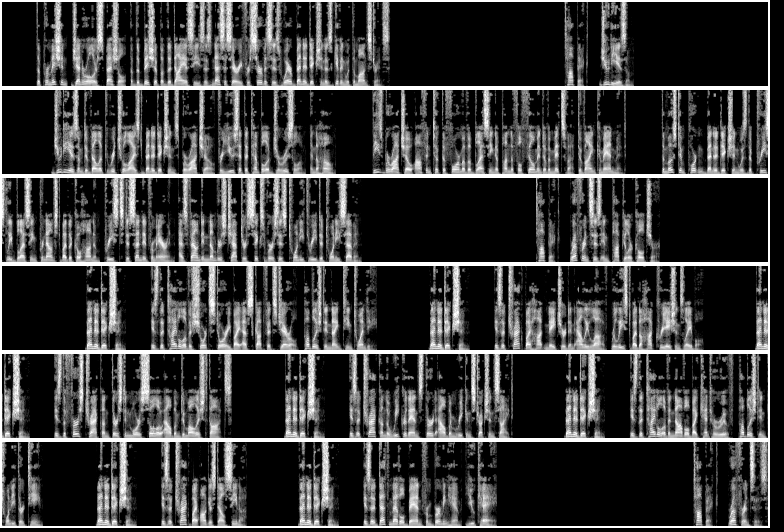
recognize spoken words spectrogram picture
The permission, general or special, of the bishop of the diocese is necessary for services where benediction is given with the monstrance. Judaism Judaism developed ritualized benedictions for use at the Temple of Jerusalem, and the home. These berakhot often took the form of a blessing upon the fulfillment of a mitzvah divine commandment. The most important benediction was the priestly blessing pronounced by the Kohanim priests descended from Aaron, as found in Numbers chapter 6 verses 23 to 27. Topic: References in popular culture. Benediction is the title of a short story by F. Scott Fitzgerald, published in 1920. Benediction is a track by Hot Natured and Ali Love, released by the Hot Creations label. Benediction is the first track on Thurston Moore's solo album Demolished Thoughts. Benediction is a track on the Weakerthans' third album Reconstruction Site. Benediction is the title of a novel by Kent Haruf, published in 2013. Benediction is a track by August Alsina. Benediction is a death metal band from Birmingham, UK. References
